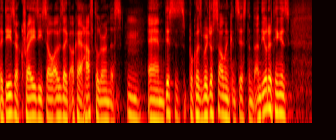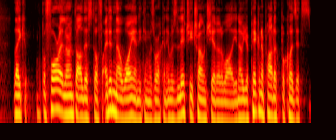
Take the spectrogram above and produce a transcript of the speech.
like these are crazy. So I was like, okay, I have to learn this. Um, this is because we're just so inconsistent. And the other thing is like before I learned all this stuff, I didn't know why anything was working. It was literally throwing shit at a wall. You know, you're picking a product because it's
